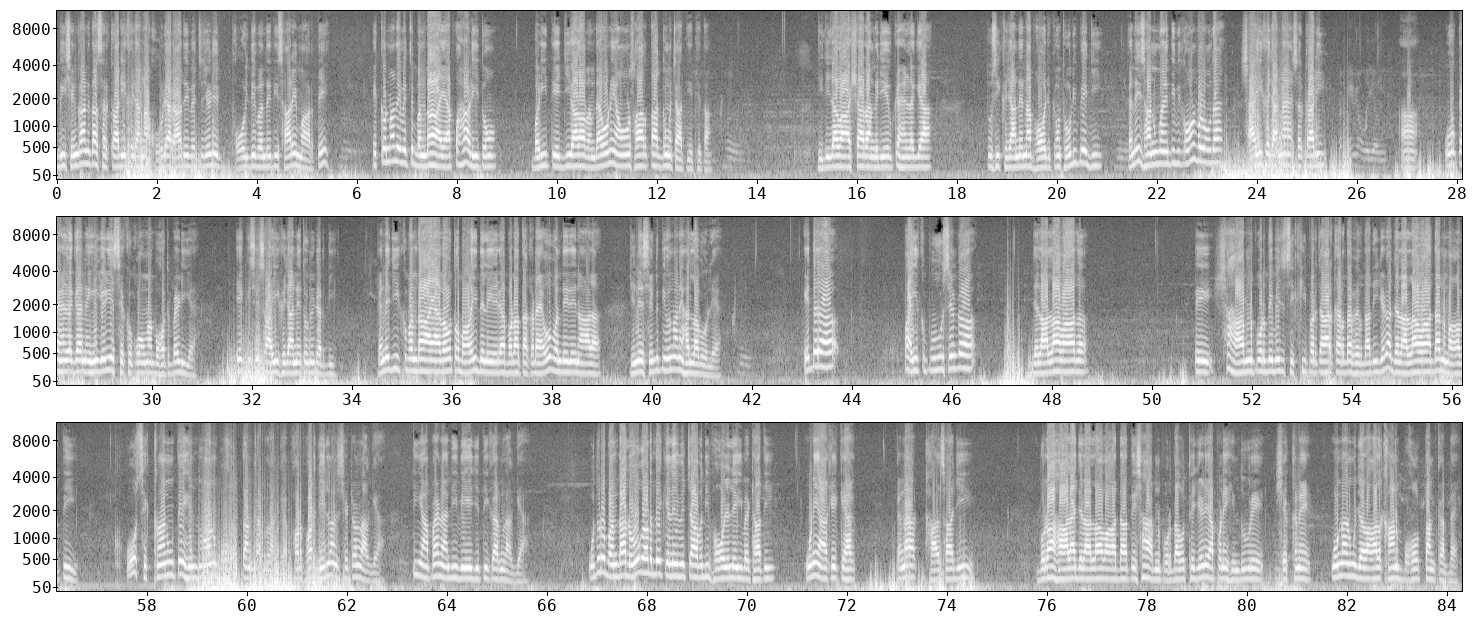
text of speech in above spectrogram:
ਵੀ ਸਿੰਘਾਂ ਨੇ ਤਾਂ ਸਰਕਾਰੀ ਖਜ਼ਾਨਾ ਖੋਲਿਆ ਰਾਹ ਦੇ ਵਿੱਚ ਜਿਹੜੇ ਫੌਜ ਦੇ ਬੰਦੇ ਦੀ ਸਾਰੇ ਮਾਰਤੇ ਇੱਕ ਉਹਨਾਂ ਦੇ ਵਿੱਚ ਬੰਦਾ ਆਇਆ ਪਹਾੜੀ ਤੋਂ ਬੜੀ ਤੇਜ਼ੀ ਵਾਲਾ ਬੰਦਾ, ਉਹਨੇ ਆਉਣ ਸਾਰ ਤਾਂ ਅੱਗ ਮਚਾਤੀ ਇੱਥੇ ਤਾਂ। ਦਿੱਲੀ ਦਾ ਬਾਦਸ਼ਾਹ ਰੰਗਜੀਤ ਕਹਿਣ ਲੱਗਿਆ, ਤੁਸੀਂ ਖਜ਼ਾਨੇ ਨਾਲ ਫੌਜ ਕਿਉਂ ਥੋੜੀ ਭੇਜੀ? ਕਹਿੰਦੇ ਜੀ, ਸਾਨੂੰ ਐਂ ਤੀ ਵੀ ਕੌਣ ਬੁਲਾਉਂਦਾ ਸ਼ਾਹੀ ਖਜ਼ਾਨਾ ਹੈ, ਸਰਕਾਰੀ। ਹਾਂ, ਉਹ ਕਹਿਣ ਲੱਗਾ ਨਹੀਂ, ਜਿਹੜੀ ਇਹ ਸਿੱਖ ਕੌਮ ਹੈ, ਬਹੁਤ ਭੈੜੀ ਹੈ। ਇਹ ਕਿਸੇ ਸ਼ਾਹੀ ਖਜ਼ਾਨੇ ਤੋਂ ਨਹੀਂ ਡਰਦੀ। ਕਹਿੰਦੇ ਜੀ, ਇੱਕ ਬੰਦਾ ਆਇਆ ਵਾ, ਉਹ ਤਾਂ ਬਾਲਾ ਹੀ ਦਲੇਰ ਆ, ਬੜਾ ਤਕੜਾ ਹੈ, ਉਹ ਬੰਦੇ ਦੇ ਨਾਲ ਜਿਨੇ ਸਿੰਘ ਤੀ ਉਹਨਾਂ ਨੇ ਹੱਲਾ ਬੋਲਿਆ। ਇੱਧਰ ਭਾਈ ਕਪੂਰ ਸਿੰਘ, ਜਲਾਲਾਬਾਦ ਤੇ ਸਹਾਰਨਪੁਰ ਦੇ ਵਿੱਚ ਸਿੱਖੀ ਪ੍ਰਚਾਰ ਕਰਦਾ ਫਿਰਦਾ ਸੀ, ਜਿਹੜਾ ਜਲਾਲਾਬਾਦ ਦਾ ਨਵਾਬ ਸੀ ਉਹ ਸਿੱਖਾਂ ਨੂੰ ਤੇ ਹਿੰਦੂਆਂ ਨੂੰ ਬਹੁਤ ਤੰਗ ਕਰਨ ਲੱਗ ਗਿਆ। ਫੜ ਫੜ ਜੇਲ੍ਹਾਂ 'ਚ ਸਿੱਟਣ ਲੱਗ ਗਿਆ। ਧੀਆਂ ਭੈਣਾਂ ਦੀ ਬੇਇੱਜ਼ਤੀ ਕਰਨ ਲੱਗ ਗਿਆ। ਉਧਰੋਂ ਬੰਦਾ ਲੋਹਗੜ੍ਹ ਦੇ ਕਿਲੇ ਵਿੱਚ ਆਪਦੀ ਫੌਜ ਲਈ ਬੈਠਾ ਸੀ ਉਹਨੇ ਆ ਕੇ ਕਿਹਾ, ਕਹਿੰਦਾ, ਖਾਲਸਾ ਜੀ, ਬੁਰਾ ਹਾਲ ਹੈ ਜਲਾਲਾਬਾਦ ਦਾ ਤੇ ਸਹਾਰਨਪੁਰ ਦਾ। ਉੱਥੇ ਜਿਹੜੇ ਆਪਣੇ ਹਿੰਦੂ ਰੇ ਸਿੱਖ ਨੇ, ਉਹਨਾਂ ਨੂੰ ਜਲਾਲ ਖਾਨ ਬਹੁਤ ਤੰਗ ਕਰਦਾ ਹੈ।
